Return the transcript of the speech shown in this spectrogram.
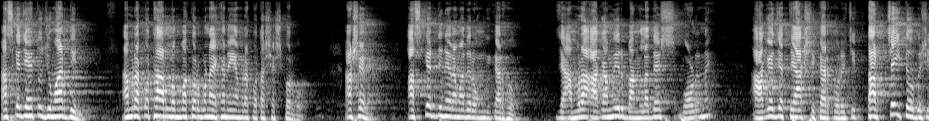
আজকে যেহেতু জুমার দিন, আমরা কথা আর লম্বা করব না, এখানেই আমরা কথা শেষ করব। আসেন, আজকের দিনের আমাদের অঙ্গীকার হোক। যে আমরা আগামীর বাংলাদেশ গড়নে আগে যে ত্যাগ স্বীকার করেছি, তার চাইতেও বেশি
